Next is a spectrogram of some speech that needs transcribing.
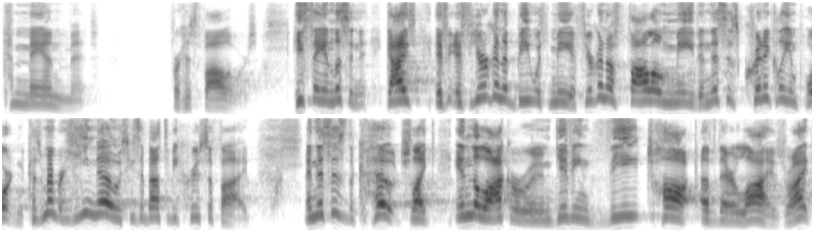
commandment for his followers. He's saying, listen, guys, if, if you're going to be with me, if you're going to follow me, then this is critically important. Because remember, he knows he's about to be crucified. And this is the coach, like in the locker room, giving the talk of their lives, right?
